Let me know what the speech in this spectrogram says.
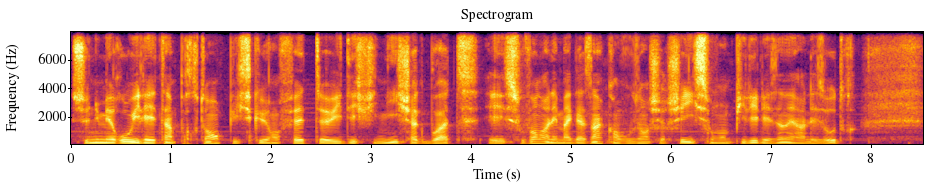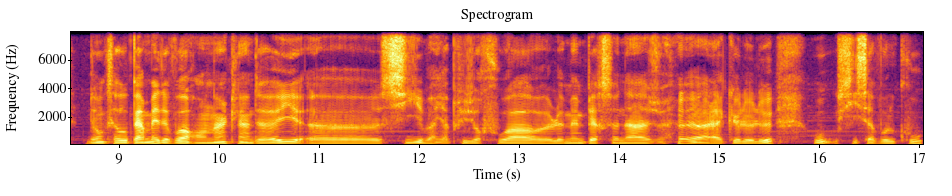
Ce numéro il est important puisque en fait il définit chaque boîte et souvent dans les magasins quand vous en cherchez ils sont empilés les uns derrière les autres donc ça vous permet de voir en un clin d'œil euh, si ben, il y a plusieurs fois euh, le même personnage à la queue leu ou si ça vaut le coup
